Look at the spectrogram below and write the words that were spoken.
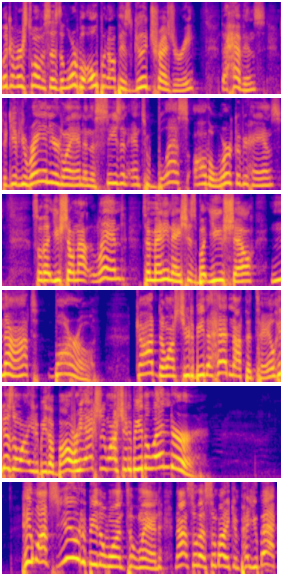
Look at verse 12. It says, The Lord will open up his good treasury the heavens, to give you rain in your land in the season, and to bless all the work of your hands, so that you shall not lend to many nations, but you shall not borrow. God wants you to be the head, not the tail. He doesn't want you to be the borrower, He actually wants you to be the lender. He wants you to be the one to lend, not so that somebody can pay you back,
